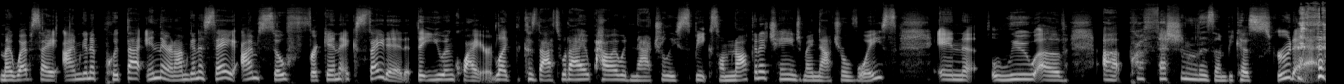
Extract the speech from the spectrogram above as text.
my website, I'm gonna put that in there and I'm gonna say, I'm so freaking excited that you inquired. Like, because that's what I how I would naturally speak. So I'm not gonna change my natural voice in lieu of of uh, professionalism because screw that.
